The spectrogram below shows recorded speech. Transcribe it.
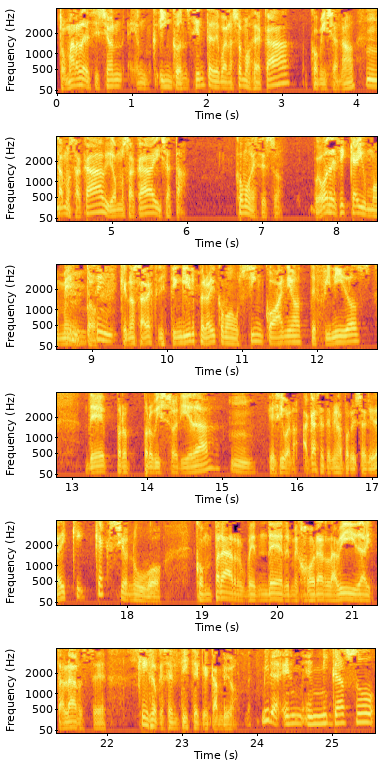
tomar la decisión en- inconsciente de, bueno, somos de acá, comillas, ¿no? Mm. Estamos acá, vivamos acá y ya está. ¿Cómo es eso? Porque vos decís que hay un momento Sí. que no sabes distinguir, pero hay como cinco años definidos de pro- provisoriedad. Mm. Y decir, bueno, acá se termina la provisoriedad. ¿Y qué, qué acción hubo? Comprar, vender, mejorar la vida, instalarse. ¿Qué es lo que sentiste que cambió? Mira, en, en mi caso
